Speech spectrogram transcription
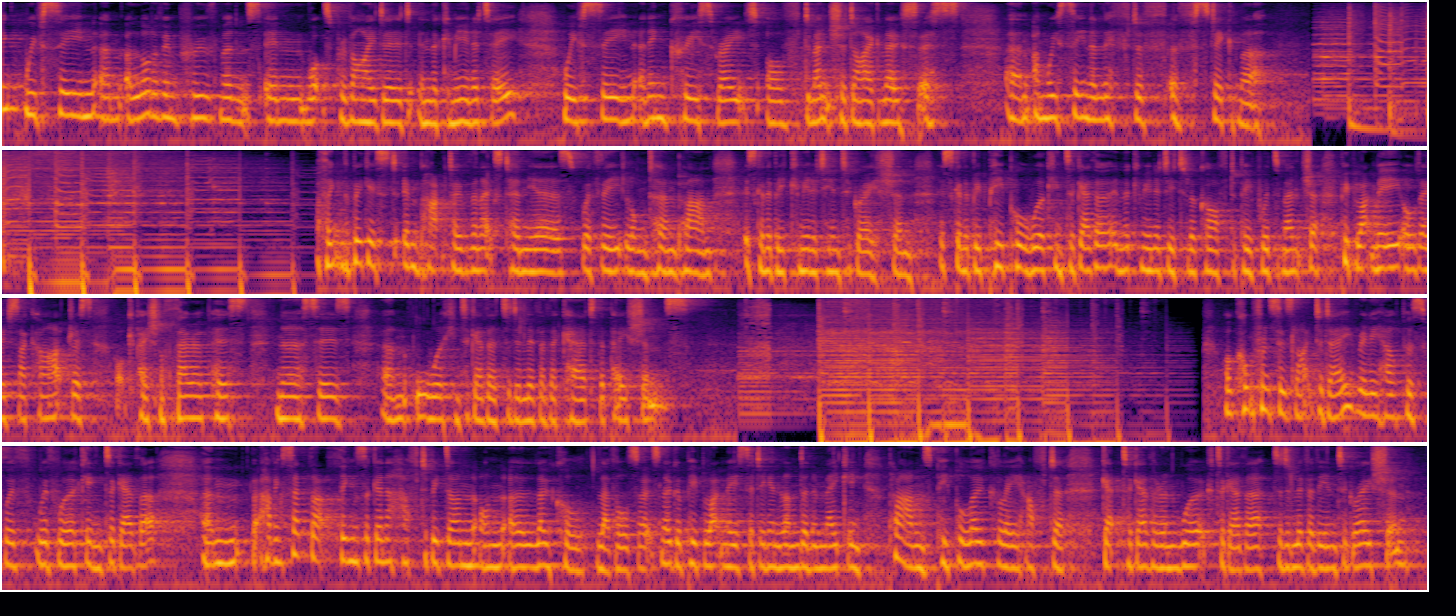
think we've seen um, a lot of improvements in what's provided in the community. We've seen an increased rate of dementia diagnosis um, and we've seen a lift of, of stigma. I think the biggest impact over the next 10 years with the long-term plan is going to be community integration. It's going to be people working together in the community to look after people with dementia, people like me, old age psychiatrists, occupational therapists, nurses, um, all working together to deliver the care to the patients. Well, conferences like today really help us with, with working together. Um, but having said that, things are going to have to be done on a local level. So it's no good people like me sitting in London and making plans. People locally have to get together and work together to deliver the integration.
